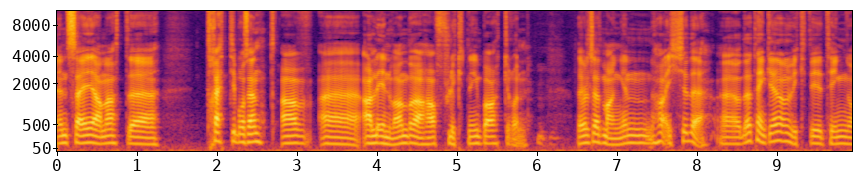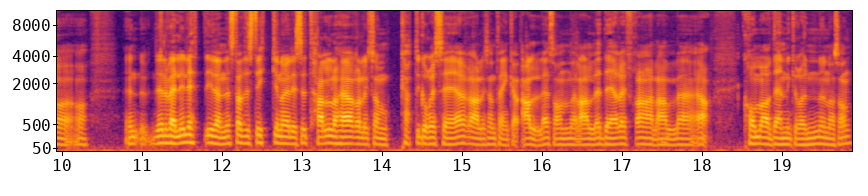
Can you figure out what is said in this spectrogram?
en sier gjerne at uh, 30 av eh, alle innvandrere har flyktningbakgrunn. Det vil si at mange har ikke det. Eh, og Det tenker jeg er en viktig ting. Og, og, det er veldig lett i denne statistikken og i disse tallene her å liksom kategorisere og liksom tenke at alle er sånn, eller alle er derifra, eller alle ja, kommer av den grunnen og sånn.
